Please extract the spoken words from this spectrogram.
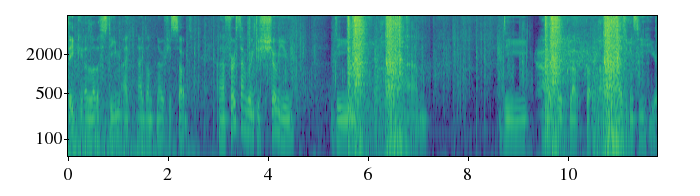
take a lot of steam. I, I don't know if you saw it. Uh, first I'm going to show you the um, the hydro crop As you can see here,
